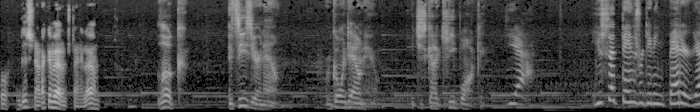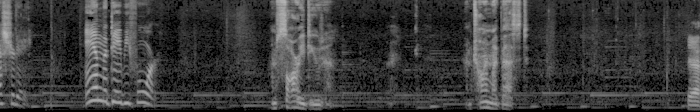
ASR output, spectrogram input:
ஓ எந்திரிச்சு நடக்கவே ஆரம்பிச்சிட்டாங்களா Look, it's easier now. We're going downhill. You just gotta keep walking. Yeah. You said things were getting better yesterday. And the day before. I'm sorry, dude. I'm trying my best. Yeah.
